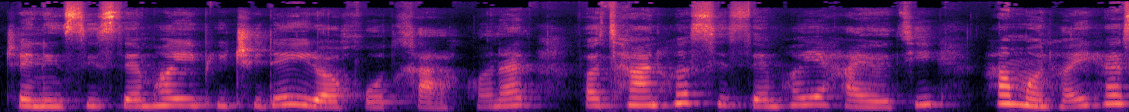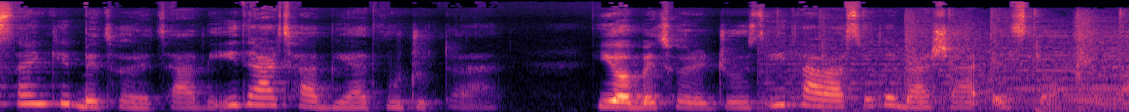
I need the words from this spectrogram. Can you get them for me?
چنین سیستم های پیچیده ای را خود خلق کند و تنها سیستم های حیاتی همانهایی هستند که به طور طبیعی در طبیعت وجود دارند یا به طور جزئی توسط بشر اصلاح شدند.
